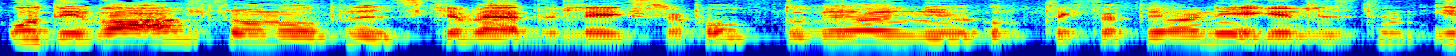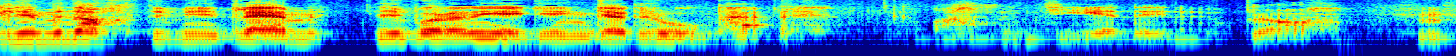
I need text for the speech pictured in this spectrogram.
Och det var allt från vår politiska väderleksrapport och vi har ju nu upptäckt att vi har en egen liten Illuminati-medlem i vår egen garderob här. Ah, Ge dig nu. Ja. hm.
